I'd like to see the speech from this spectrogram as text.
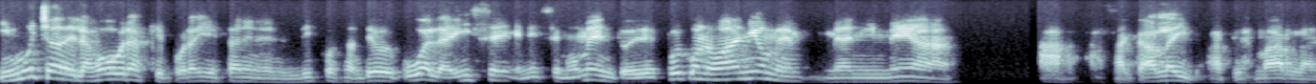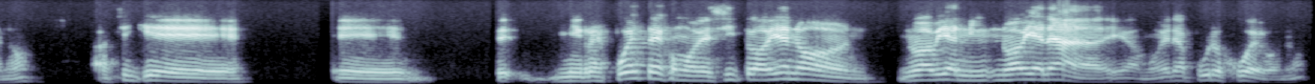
muchas de las obras que por ahí están en el disco Santiago de Cuba la hice en ese momento. Y después con los años me, animé a, sacarla y a plasmarla, ¿no? Así que eh, mi respuesta es como decir, todavía no, no, había no había nada, digamos, era puro juego, ¿no?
